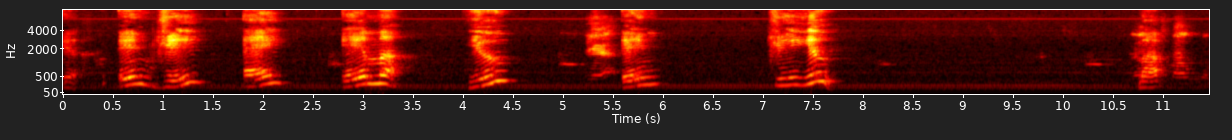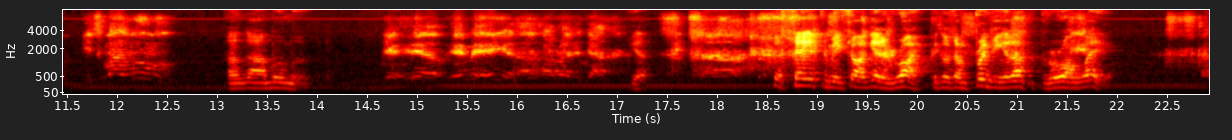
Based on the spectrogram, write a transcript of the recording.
yeah. N G A M U Yeah. N G U Ma- It's Mangungu. uh, Ngamumu. Yeah, yeah, M-A, uh, I'll write it down. Yeah. Uh, Just say it to me so I get it right because I'm printing it up the wrong way. uh,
